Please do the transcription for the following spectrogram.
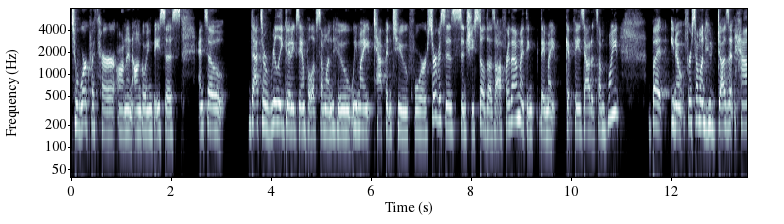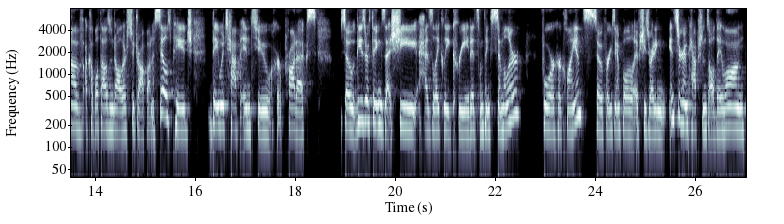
to work with her on an ongoing basis. And so that's a really good example of someone who we might tap into for services since she still does offer them. I think they might get phased out at some point. But, you know, for someone who doesn't have a couple thousand dollars to drop on a sales page, they would tap into her products. So these are things that she has likely created something similar for her clients. So, for example, if she's writing Instagram captions all day long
